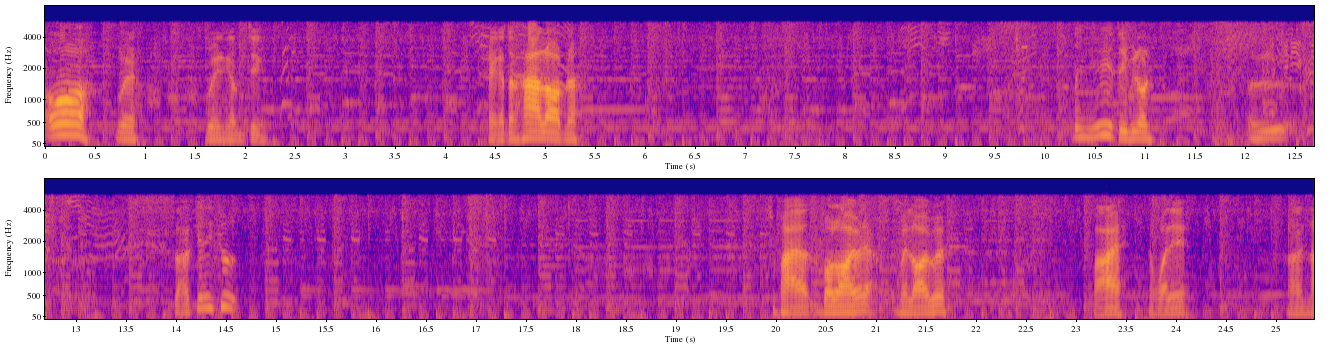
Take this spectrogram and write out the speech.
โอ้เวเวรกันจริงแข่งกันตั้งห้ารอบนะ ตีตีไปโดนเออสาเกนี่คือชิบหายบอลลอยไว้เนี่ยไม่ลอยเว้ยไปจังหวะนี้น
